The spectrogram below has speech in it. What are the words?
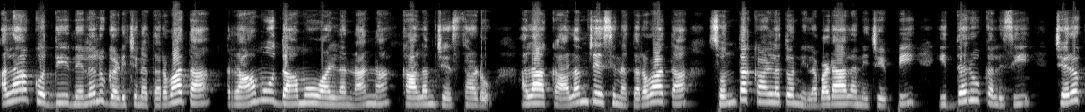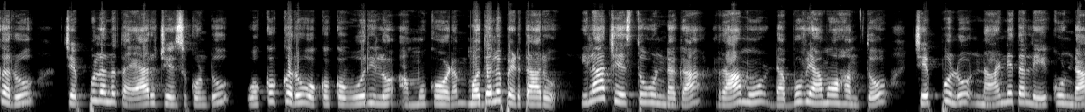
అలా కొద్ది నెలలు గడిచిన తర్వాత రాము దాము వాళ్ళ నాన్న కాలం చేస్తాడు. అలా కాలం చేసిన తర్వాత సొంత కాళ్ళతో నిలబడాలని చెప్పి ఇద్దరూ కలిసి చెరొకరు చెప్పులను తయారు చేసుకుంటూ ఒక్కొక్కరు ఒక్కొక్క ఊరిలో అమ్ముకోవడం మొదలు పెడతారు. ఇలా చేస్తూ ఉండగా రాము డబ్బు వ్యామోహంతో చెప్పులు నాణ్యత లేకుండా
